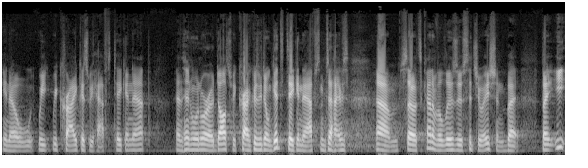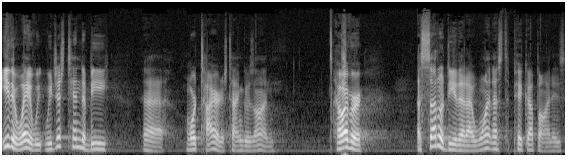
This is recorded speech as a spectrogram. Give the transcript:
you know, we, we cry because we have to take a nap. And then when we're adults, we cry because we don't get to take a nap sometimes. Um, so it's kind of a loser situation. But, but e- either way, we, we just tend to be uh, more tired as time goes on. However, a subtlety that I want us to pick up on is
